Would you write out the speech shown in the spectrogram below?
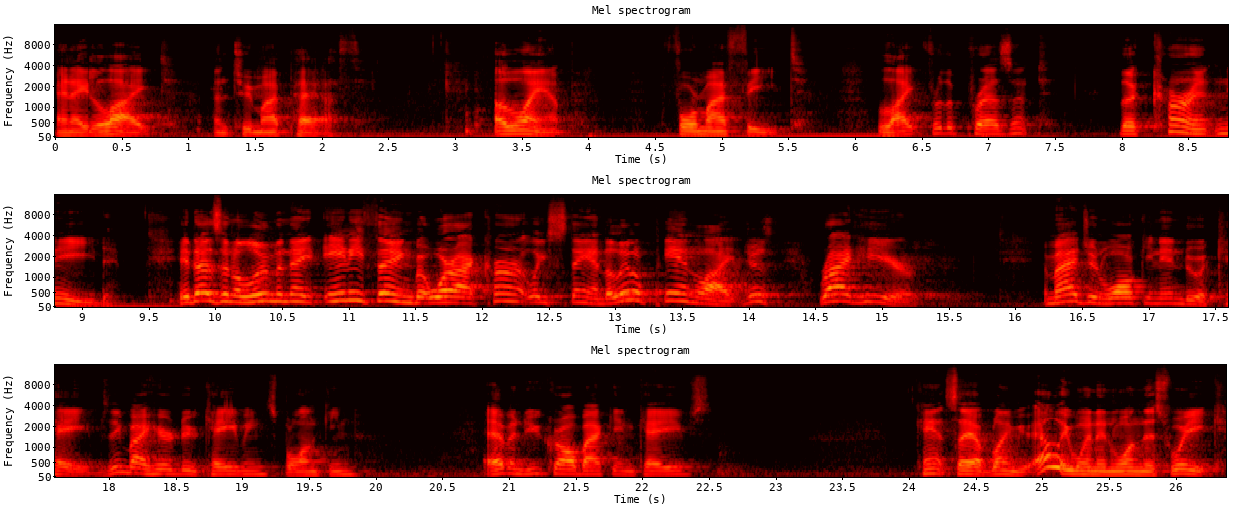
and a light unto my path. A lamp for my feet, light for the present the current need. It doesn't illuminate anything but where I currently stand. A little pin light just right here. Imagine walking into a cave. Does anybody here do caving, spelunking? Evan, do you crawl back in caves? Can't say I blame you. Ellie went in one this week.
